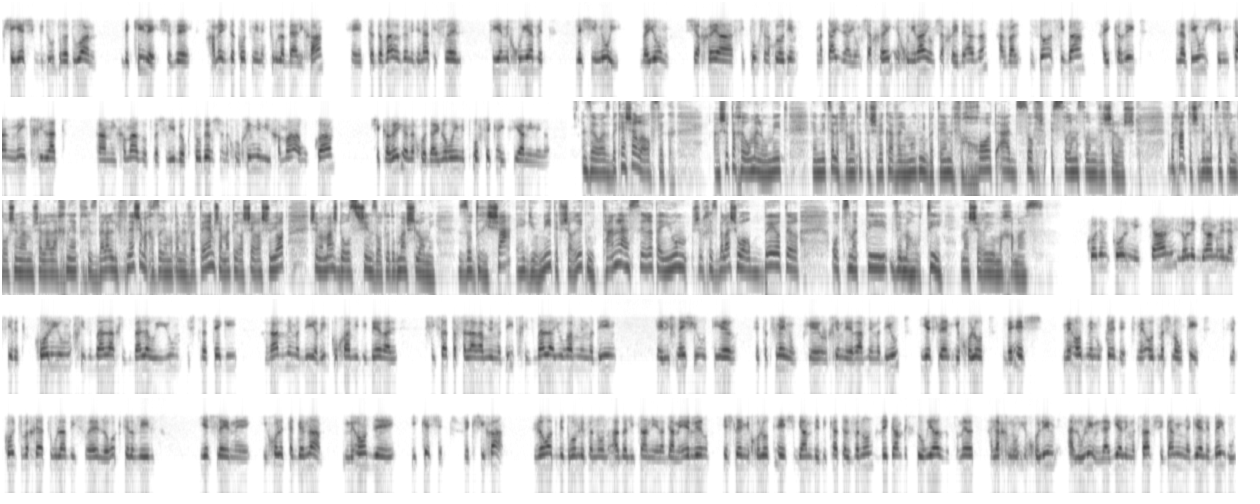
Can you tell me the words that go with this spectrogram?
כשיש גדוד רדואן בקילה, שזה חמש דקות ממטולה בהליכה. את הדבר הזה מדינת ישראל תהיה מחויבת לשינוי ביום שאחרי הסיפור שאנחנו לא יודעים מתי זה היום שאחרי, איך הוא נראה היום שאחרי בעזה, אבל זו הסיבה העיקרית לזיהוי שניתן מתחילת המלחמה הזאת ב-7 באוקטובר, שאנחנו הולכים למלחמה ארוכה, שכרגע אנחנו עדיין לא רואים את אופק היציאה ממנה. זהו, אז בקשר לאופק, רשות החירום הלאומית המליצה לפנות את תושבי קו העימות מבתיהם לפחות עד סוף 2023. ובכלל, תושבים בצפון דורשים מהממשלה להכניע את חיזבאללה לפני שמחזירים אותם לבתיהם. שמעתי ראשי רשויות שממש דורשים זאת, לדוגמה שלומי. זו דרישה הגיונית, אפשרית, ניתן להסיר את האיום של חיזבאללה שהוא הרבה יותר עוצמתי ומהותי מאשר איום החמאס. קודם כל ניתן לא לגמרי להסיר את כל איום חיזבאללה, חיזבאללה הוא איום אסטרטגי רב-ממדי, אביב כוכבי דיבר על תפיסת הפעלה רב-ממדית, חיזבאללה היו רב-ממדיים אה, לפני שהוא תיאר את עצמנו כהולכים לרב-ממדיות, יש להם יכולות באש מאוד ממוקדת, מאוד משמעותית, לכל טווחי הפעולה בישראל, לא רק תל אביב, יש להם אה, יכולת הגנה מאוד אה, עיקשת וקשיחה לא רק בדרום לבנון עד הליטני, אלא גם מעבר. יש להם יכולות אש גם בבקעת הלבנון וגם בסוריה, זאת אומרת, אנחנו יכולים, עלולים להגיע למצב שגם אם נגיע לביירות,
